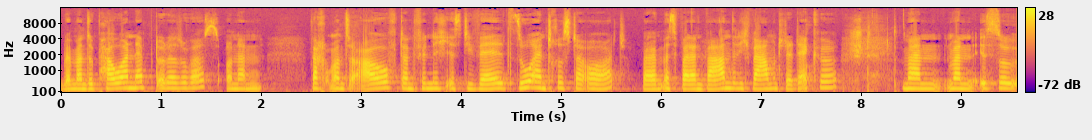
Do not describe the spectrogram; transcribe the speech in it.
wenn man so powernappt oder sowas und dann wacht man so auf, dann finde ich, ist die Welt so ein trister Ort, weil es war dann wahnsinnig warm unter der Decke. Man, man ist so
